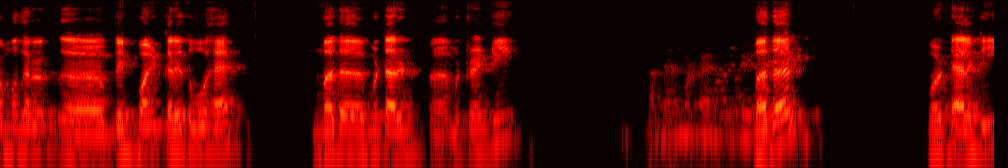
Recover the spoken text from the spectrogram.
ہم اگر پن پوائنٹ کریں تو وہ ہے mother maternity mother mortality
